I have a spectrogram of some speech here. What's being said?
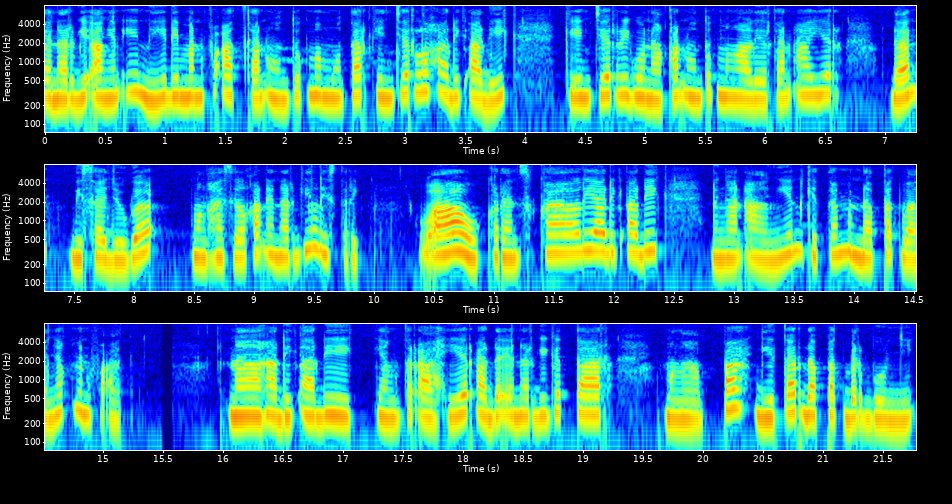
Energi angin ini dimanfaatkan untuk memutar kincir loh adik-adik. Kincir digunakan untuk mengalirkan air dan bisa juga menghasilkan energi listrik. Wow, keren sekali adik-adik. Dengan angin kita mendapat banyak manfaat. Nah, adik-adik, yang terakhir ada energi getar. Mengapa gitar dapat berbunyi?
